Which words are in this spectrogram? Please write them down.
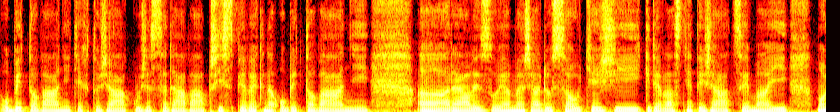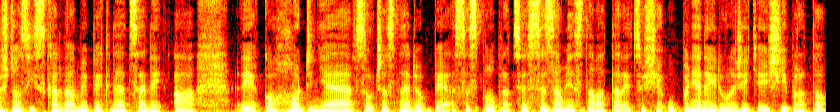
ubytování těchto žáků, že se dává příspěvek na ubytování. Realizujeme řadu soutěží, kde vlastně ty žáci mají možnost získat velmi pěkné ceny a jako hodně v současné době se spolupracuje se zaměstnavateli, což je úplně nejdůležitější pro to,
